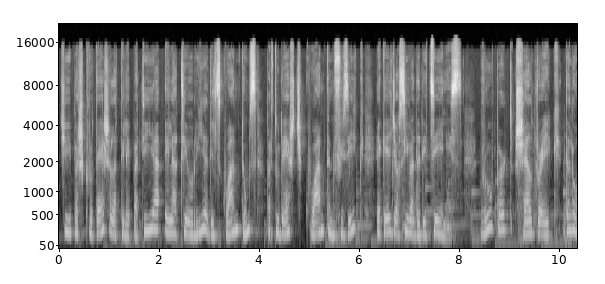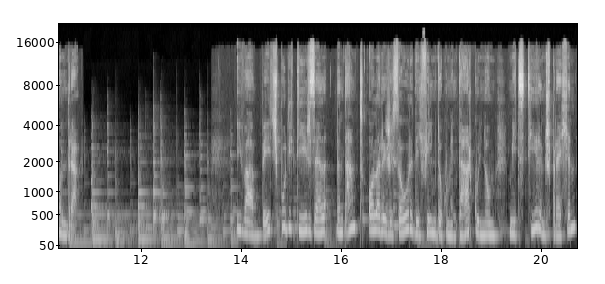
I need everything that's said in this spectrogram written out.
ci perscrutesce la telepatia e la teoria dils quantums per tudesc quanten fisic e che el già siva da decennis, Rupert Sheldrake de Londra. I va bec puditirsel, denn tant olla regissore del film dokumentar cul nom Mit Tieren sprechen,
